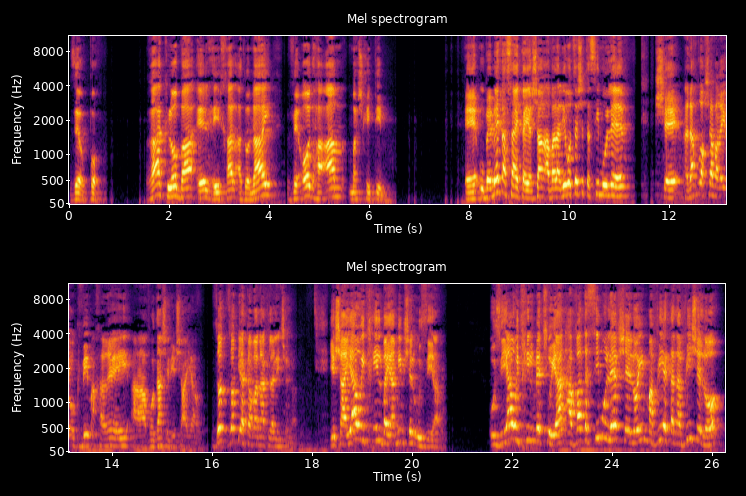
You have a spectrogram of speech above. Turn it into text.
זהו, פה. רק לא בא אל היכל אדוני ועוד העם משחיתים. Uh, הוא באמת עשה את הישר, אבל אני רוצה שתשימו לב שאנחנו עכשיו הרי עוקבים אחרי העבודה של ישעיהו. זאת, זאת היא הכוונה הכללית שלנו. ישעיהו התחיל בימים של עוזיהו. עוזיהו התחיל מצוין, אבל תשימו לב שאלוהים מביא את הנביא שלו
